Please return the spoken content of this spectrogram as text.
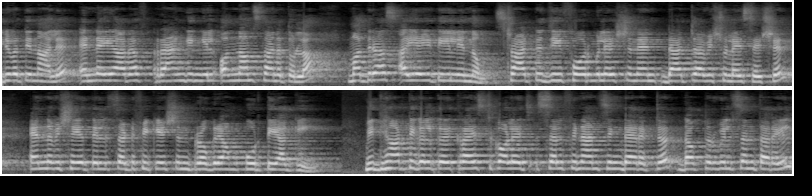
ഇരുപത്തിനാല് എൻ ഐ ആർ എഫ് റാങ്കിങ്ങിൽ ഒന്നാം സ്ഥാനത്തുള്ള മദ്രാസ് ഐ ഐ ടിയിൽ നിന്നും strategy formulation and data visualisation എന്ന വിഷയത്തിൽ സർട്ടിഫിക്കേഷൻ പ്രോഗ്രാം പൂർത്തിയാക്കി. വിദ്യാർത്ഥികൾക്ക് Christ college self financing director doctor Wilson Tharayil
